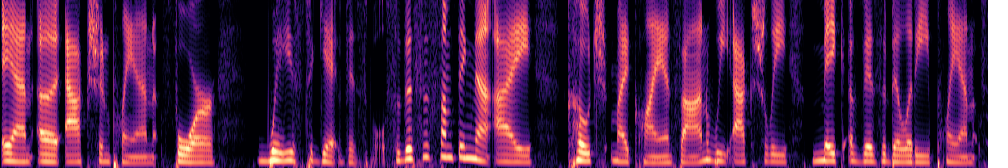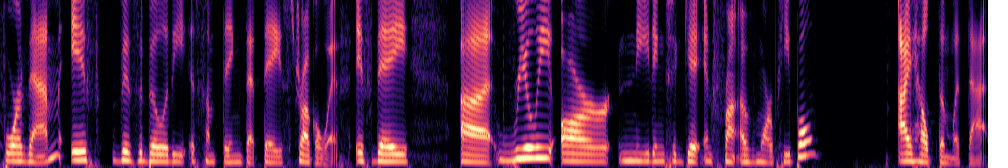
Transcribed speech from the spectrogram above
and an action plan for ways to get visible. So, this is something that I coach my clients on. We actually make a visibility plan for them if visibility is something that they struggle with. If they uh, really are needing to get in front of more people, I help them with that.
